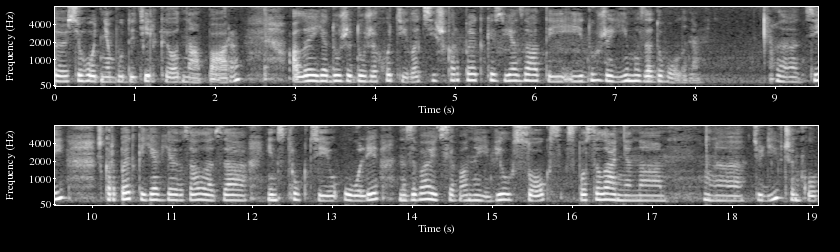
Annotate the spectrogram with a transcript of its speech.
е, сьогодні буде тільки одна пара, але я дуже-дуже хотіла ці шкарпетки зв'язати і дуже їми задоволена. Е, Ці шкарпетки я в'язала за інструкцією Олі. Називаються вони Will Socks з посилання на цю дівчинку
